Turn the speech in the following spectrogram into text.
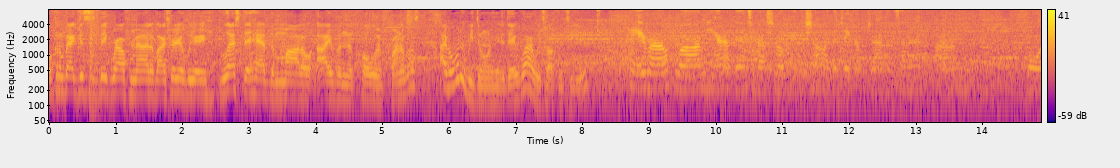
Welcome back. This is Big Ralph from Out of the Box Radio. We are blessed to have the model Iva Nicole in front of us. Iva, what are we doing here today? Why are we talking to you? Hey Ralph, well I'm here at the International Beauty Show at the Jacob Javits Center um, for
